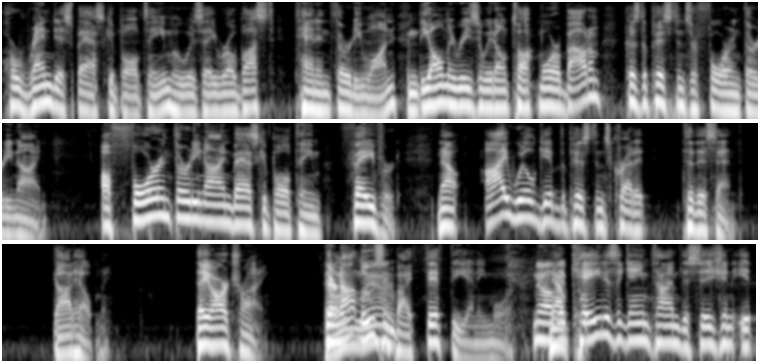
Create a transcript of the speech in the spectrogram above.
horrendous basketball team who is a robust 10 and 31. The only reason we don't talk more about them because the Pistons are 4 and 39. A 4 and 39 basketball team favored. Now, I will give the Pistons credit to this end. God help me. They are trying. They're Oh, not losing by 50 anymore. No, now, Cade is a game time decision. It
